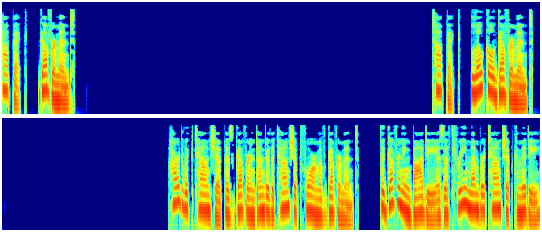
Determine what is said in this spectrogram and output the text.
Topic: Government. Topic: Local government. Hardwick Township is governed under the township form of government. The governing body is a three-member township committee,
